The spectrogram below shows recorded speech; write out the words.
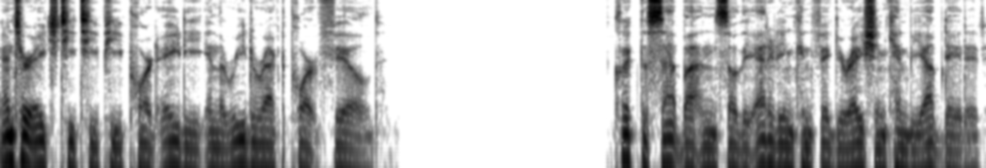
Enter HTTP port 80 in the redirect port field. Click the Set button so the editing configuration can be updated.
